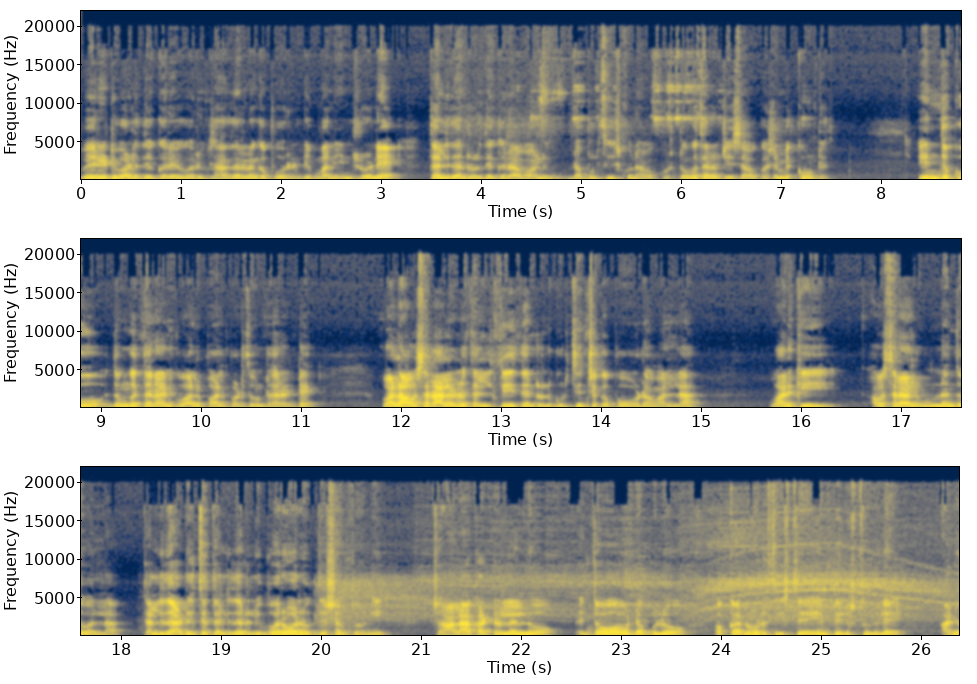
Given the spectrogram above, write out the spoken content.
వేరేటి వాళ్ళ దగ్గర ఎవరికి సాధారణంగా పోరండి. మన ఇంట్లోనే తల్లిదండ్రుల దగ్గర వాళ్ళు డబ్బులు తీసుకునే అవకాశం దొంగతనం చేసే అవకాశం ఎక్కువ ఉంటుంది. ఎందుకు దొంగతనానికి వాళ్ళు పాల్పడుతూ ఉంటారంటే వాళ్ళ అవసరాలను తల్లిదండ్రులు గుర్తించకపోవడం వల్ల వారికి అవసరాలు ఉన్నందువల్ల తల్లి అడిగితే తల్లిదండ్రులు ఇవ్వరు అనే ఉద్దేశంతో చాలా కట్టలలో ఎంతో డబ్బులో ఒక్క నోటు తీస్తే ఏం తెలుస్తుందిలే అనే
